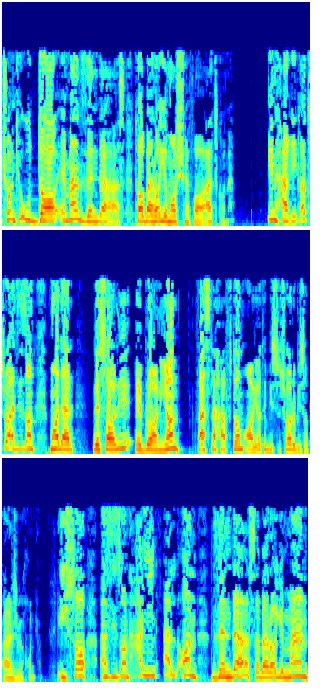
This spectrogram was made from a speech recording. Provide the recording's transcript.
چون که او دائما زنده است تا برای ما شفاعت کنه. این حقیقت را عزیزان ما در رساله ابرانیان فصل هفتم آیات 24 و 25 می‌خونیم. عیسی عزیزان همین الان زنده است و برای من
